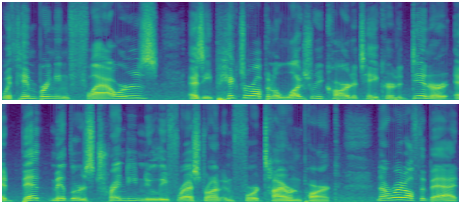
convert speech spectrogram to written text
with him bringing flowers as he picked her up in a luxury car to take her to dinner at Bette Midler's trendy New Leaf restaurant in Fort Tryon Park. Now, right off the bat,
